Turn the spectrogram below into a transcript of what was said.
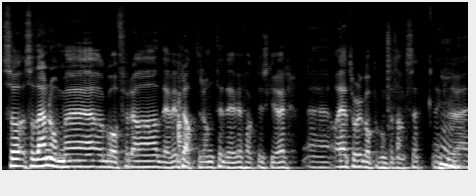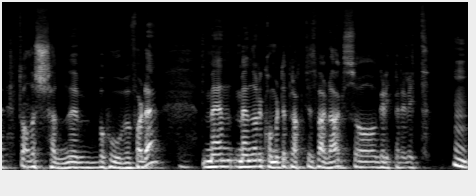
Så, så, det er noe med å gå fra det vi prater om, til det vi faktisk gjør. Eh, og jeg tror det går på kompetanse. Jeg tror, jeg tror alle skjønner behovet for det. Men, men, når det kommer til praktisk hverdag, så glipper det litt. Mm.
